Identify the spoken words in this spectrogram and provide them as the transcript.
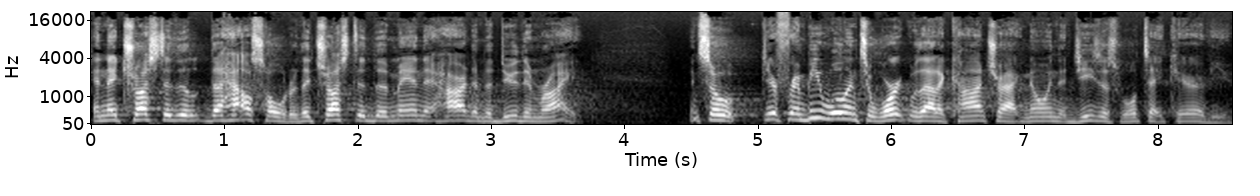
and they trusted the, the householder, they trusted the man that hired them to do them right. And so, dear friend, be willing to work without a contract, knowing that Jesus will take care of you.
